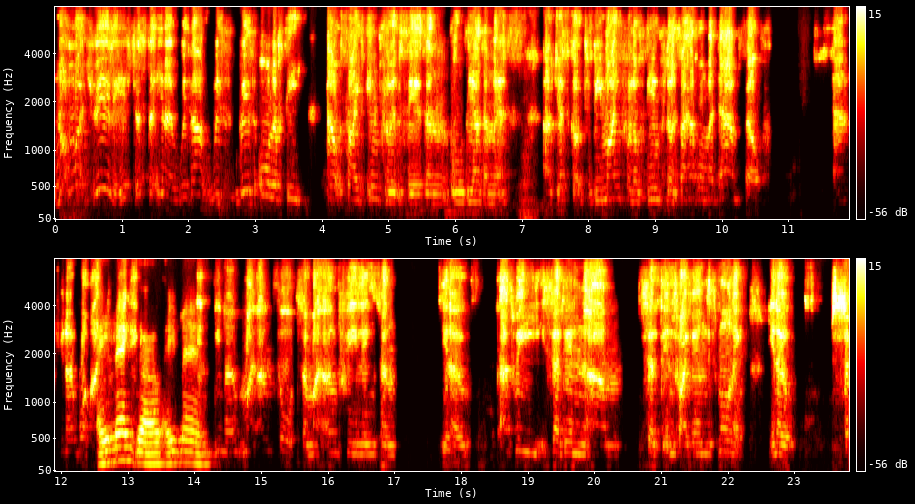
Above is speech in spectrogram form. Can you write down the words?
not much really. It's just that you know, without with with all of the outside influences and all the other mess, I've just got to be mindful of the influence I have on my damn self. And you know what? I Amen, girl. Amen. In, you know my thoughts and my own feelings, and you know, as we said in um, said in five a.m. this morning, you know, so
